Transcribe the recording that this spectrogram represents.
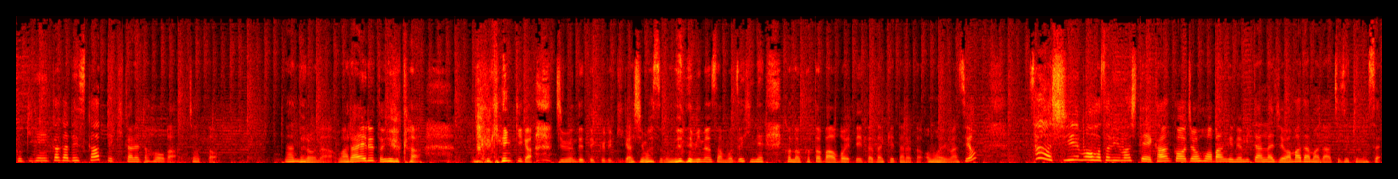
ご機嫌いかがですかって聞かれた方がちょっとなんだろうな笑えるというか なんか元気が自分出てくる気がしますのでね。皆さんもぜひねこの言葉を覚えていただけたらと思いますよ。さあ CM を挟みまして観光情報番組読谷ラジオはまだまだ続きます、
